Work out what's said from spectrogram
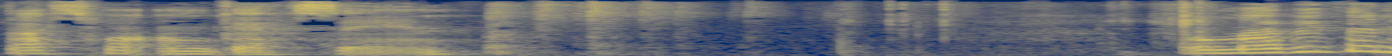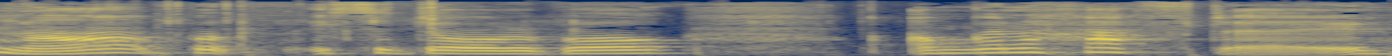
That's what I'm guessing. Or maybe they're not, but it's adorable. I'm going to have to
